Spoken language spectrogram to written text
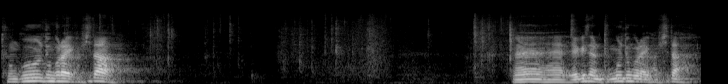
둥글둥글하게 갑시다 예, 예 여기서는 둥글둥글하게 갑시다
